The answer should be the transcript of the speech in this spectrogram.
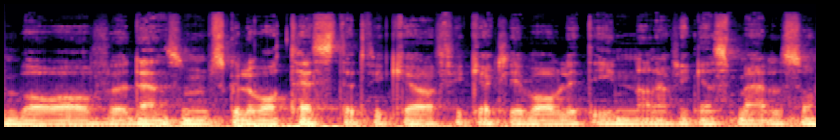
varav den som skulle vara testet fick jag, fick jag kliva av lite innan jag fick en smäll. Så,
